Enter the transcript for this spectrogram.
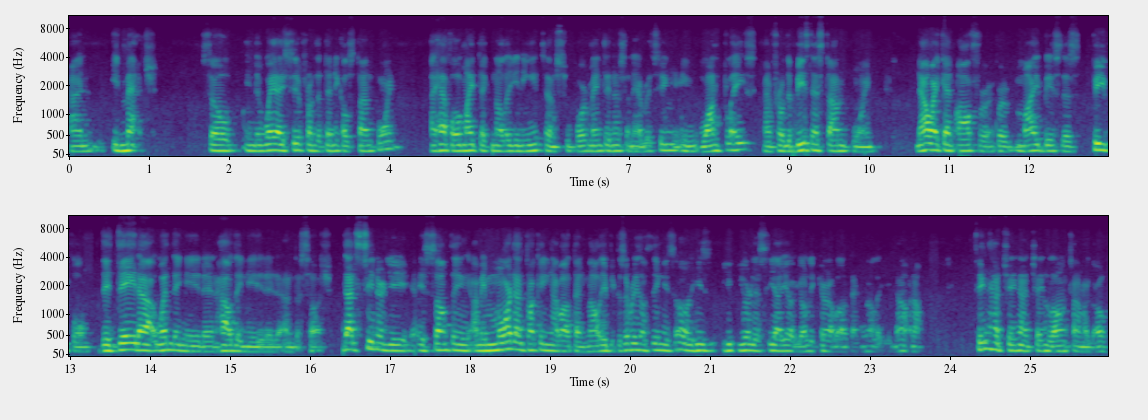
and it match. So in the way I see it from the technical standpoint, I have all my technology needs and support maintenance and everything in one place. And from the business standpoint, now I can offer for my business people the data when they need it, how they need it, and the such. That synergy is something. I mean, more than talking about technology, because everyone thinks, oh, he's you're the CIO, you only care about technology. No, no things have changed and changed a long time ago.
